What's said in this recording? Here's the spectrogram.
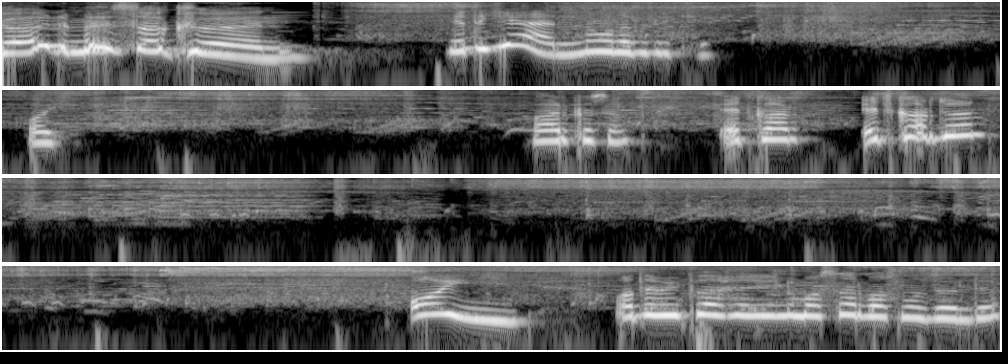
Gelme sakın. Ya da gel ne olabilir ki? Ay. Harikasın. Edgar, Edgar dön. Ay. Adam hiper şarjını basar basmaz öldü.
